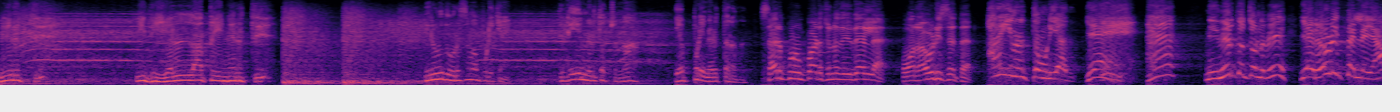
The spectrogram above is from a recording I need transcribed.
நிறுத்து. இது எல்லாத்தையும் நிறுத்து. இருபது வருஷமா பிடிக்கிறேன். திடீர்னு நிறுத்த சொன்னா எப்படி நிறுத்துறது? செருப்பு முப்பாடு சொன்னது இதே இல்ல. உன் ரவுடி செத்த. அதையும் நிறுத்த முடியாது. ஏன்? நீ நிறுத்த சொன்னது என் ரவுடி இல்லையா?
